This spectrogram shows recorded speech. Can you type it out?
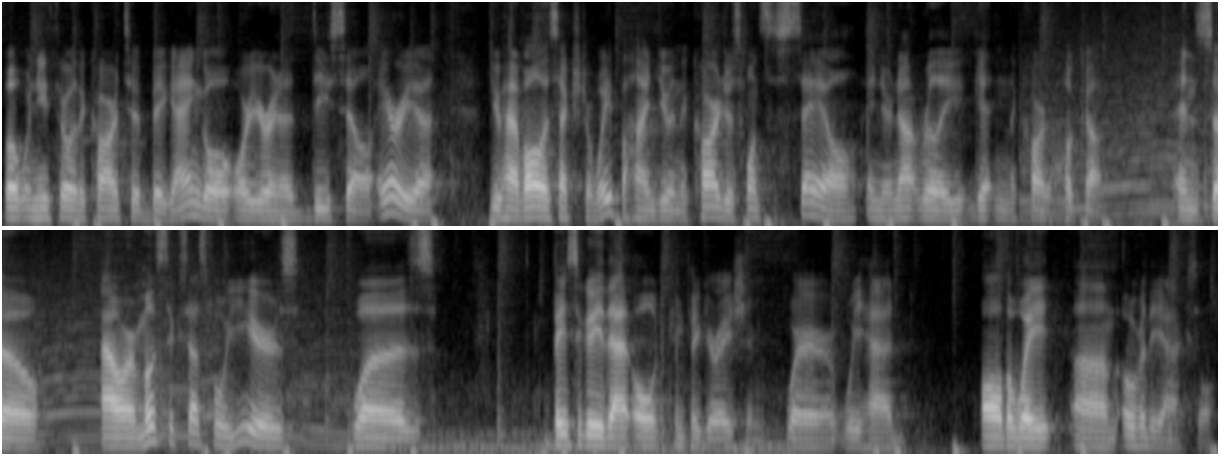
But when you throw the car to a big angle or you're in a decel area, you have all this extra weight behind you and the car just wants to sail and you're not really getting the car to hook up. And so our most successful years was basically that old configuration where we had all the weight um, over the axle.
